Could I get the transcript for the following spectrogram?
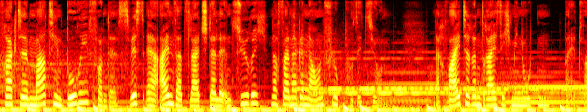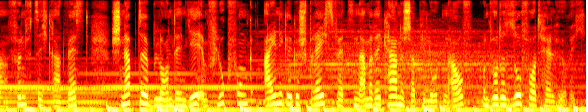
fragte Martin Burri von der Swiss Air Einsatzleitstelle in Zürich nach seiner genauen Flugposition. Nach weiteren 30 Minuten, bei etwa 50 Grad West, schnappte Blondenier im Flugfunk einige Gesprächsfetzen amerikanischer Piloten auf und wurde sofort hellhörig.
